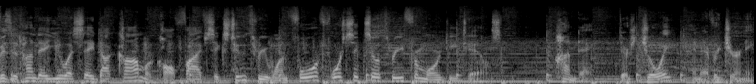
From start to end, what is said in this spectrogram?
Visit HyundaiUSA.com or call 562 for more details. Hyundai, there's joy in every journey.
